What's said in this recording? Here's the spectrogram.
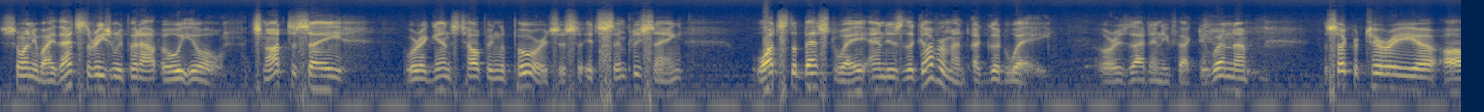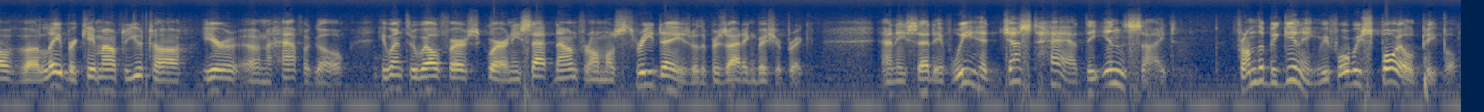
So, anyway, that's the reason we put out OEO. It's not to say we're against helping the poor, it's, just, it's simply saying what's the best way and is the government a good way or is that ineffective? When uh, the Secretary uh, of uh, Labor came out to Utah a year and a half ago, he went through Welfare Square and he sat down for almost three days with the presiding bishopric. And he said, if we had just had the insight from the beginning, before we spoiled people,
